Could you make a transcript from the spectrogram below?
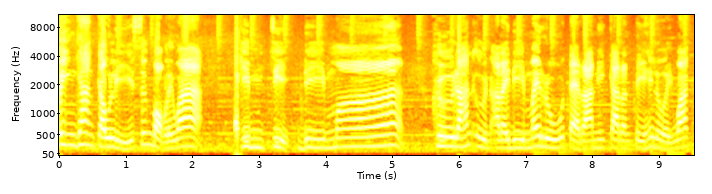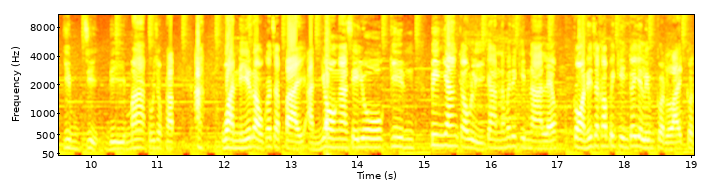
ปิ้งย่างเกาหลี ซึ่งบอกเลยว่า กิมจิดีมาก คือร้านอื่นอะไรดีไม่รู้แต่ร้านนี้การันตีให้เลยว่ากิมจิดีมากคุณผู้ชมครับอะวันนี้เราก็จะไปอันยองอาเซโยกินปิ้งย่างเกาหลีกันนะไม่ได้กินนานแล้ว ก่อนที่จะเข้าไปกินก็อย่าลืมกดไลค์กด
